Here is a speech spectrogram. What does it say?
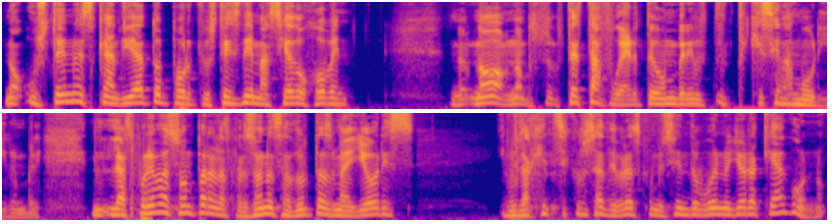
No, usted no es candidato porque usted es demasiado joven. No, no, pues usted está fuerte, hombre. ¿Qué se va a morir, hombre? Las pruebas son para las personas adultas mayores. Y pues la gente se cruza de brazos como diciendo, bueno, ¿y ahora qué hago, no?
